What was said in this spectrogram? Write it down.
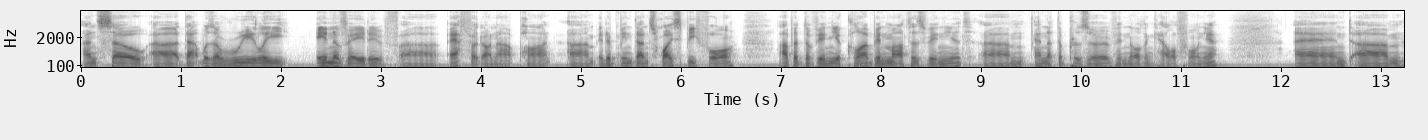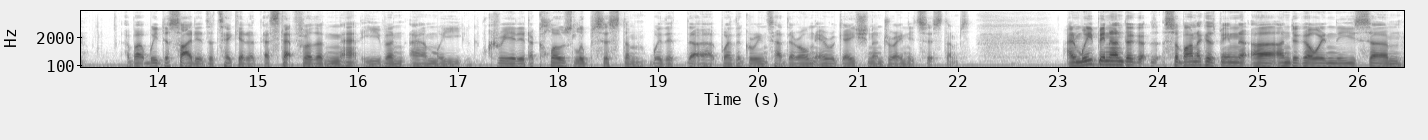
and so uh, that was a really innovative uh, effort on our part. Um, it had been done twice before up at the Vineyard Club in Martha's Vineyard um, and at the Preserve in Northern California, and um, but we decided to take it a, a, step further than that, even, and we created a closed loop system with it, uh, where the greens had their own irrigation and drainage systems. And we've been under Sebonack's been uh, undergoing these, um,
